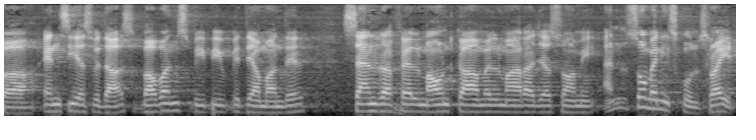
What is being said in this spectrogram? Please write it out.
uh, NCS with us. Bhavans, BP Vidya Mandir, San Rafael, Mount Carmel, Maharaja Swami, and so many schools, right?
